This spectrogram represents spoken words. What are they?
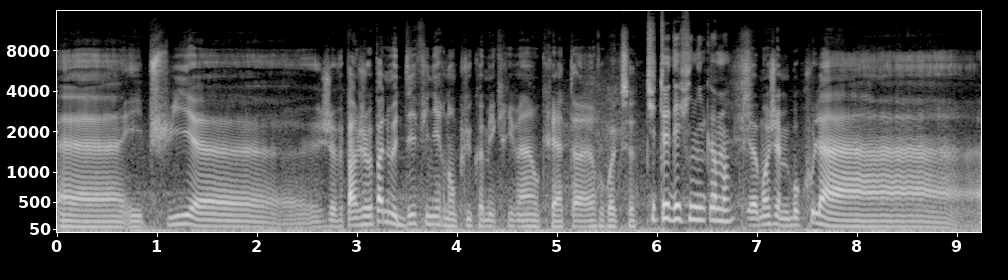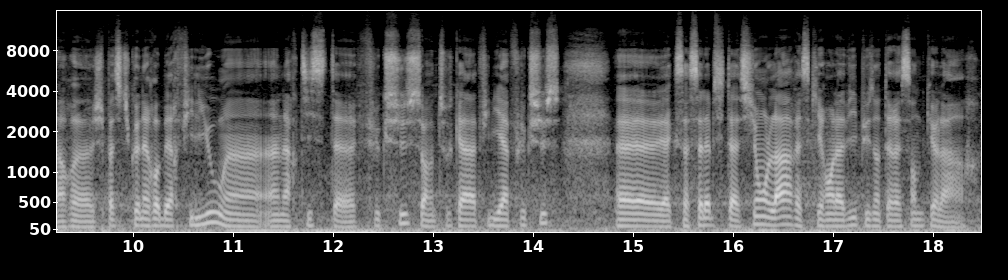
et puis, je ne veux, pas, je veux pas me définir non plus comme écrivain ou créateur ou quoi que ce soit. Tu te définis comment? Moi, j'aime beaucoup la. Alors, je ne sais pas si tu connais Robert Filiou, un, un, artiste Fluxus, en tout cas affilié à Fluxus, avec sa célèbre citation L'art est ce qui rend la vie plus intéressante que l'art.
